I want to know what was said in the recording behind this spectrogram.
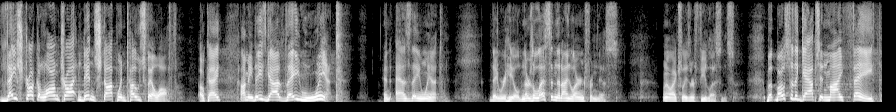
they struck a long trot and didn't stop when toes fell off. Okay? I mean, these guys, they went. And as they went, they were healed. And there's a lesson that I learned from this. Well, actually, there are a few lessons. But most of the gaps in my faith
